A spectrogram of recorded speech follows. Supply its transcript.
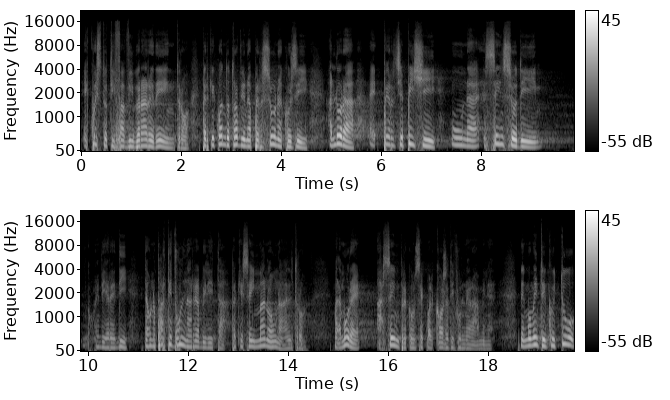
e questo ti fa vibrare dentro, perché quando trovi una persona così, allora eh, percepisci un senso di, come dire, di, da una parte vulnerabilità, perché sei in mano a un altro, ma l'amore ha sempre con sé qualcosa di vulnerabile. Nel momento in cui tu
